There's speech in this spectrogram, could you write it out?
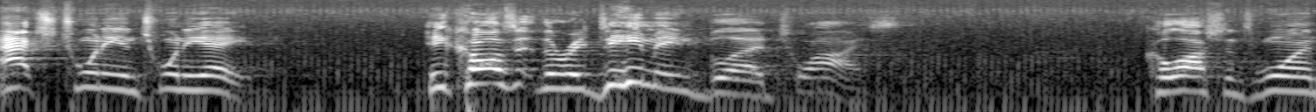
Acts 20 and 28. He calls it the redeeming blood twice. Colossians 1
